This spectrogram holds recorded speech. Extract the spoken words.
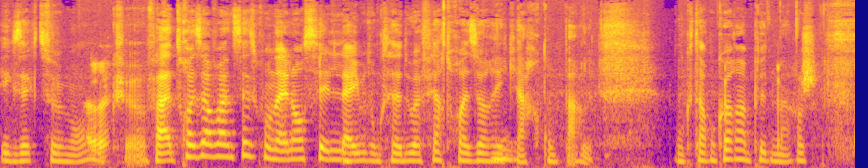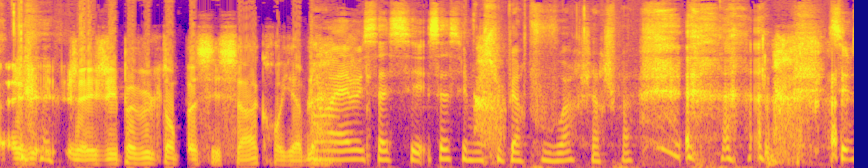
exactement. Ah ouais donc, euh, enfin, à 3h27 qu'on a lancé le live, donc ça doit faire 3h15 qu'on parle. Donc t'as encore un peu de marge. J'ai- pas vu le temps passer, c'est incroyable. Ouais, mais ça c'est ça c'est mon super pouvoir, cherche pas. c'est le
